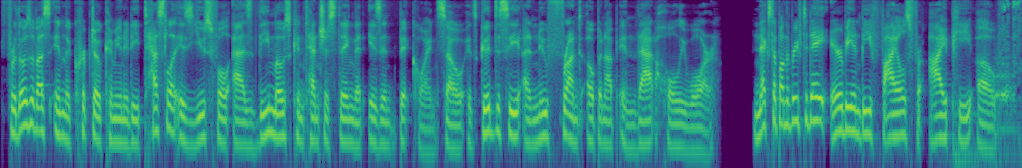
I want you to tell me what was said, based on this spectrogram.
For those of us in the crypto community, Tesla is useful as the most contentious thing that isn't Bitcoin. So it's good to see a new front open up in that holy war. Next up on the brief today Airbnb files for IPO.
